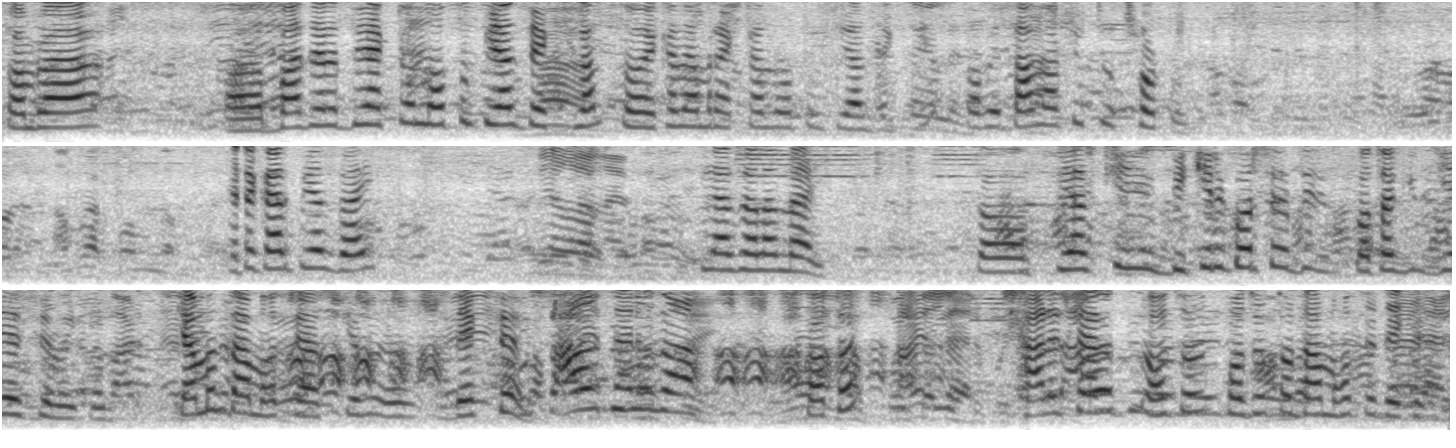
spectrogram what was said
তো আমরা বাজারে দু একটা নতুন পেঁয়াজ দেখছিলাম। তো এখানে আমরা একটা নতুন পেঁয়াজ দেখছি। তবে দাম একটু ছোট। এটা কার পেঁয়াজ ভাই? পেঁয়াজ আলা নাই। তো পেঁয়াজ কি বিক্রি করছে? কোথাও গিয়েছে নাকি? কেমন দাম হচ্ছে আজকে? দেখছেন? কত? সাড়ে চার পর্যন্ত দাম হতে দেখেছি।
